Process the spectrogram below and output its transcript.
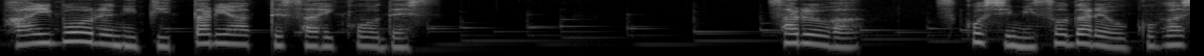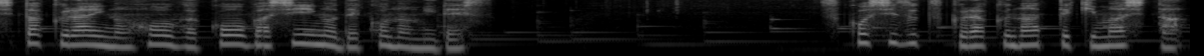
ハイボールにぴったり合って最高です。猿は、少し味噌だれを焦がしたくらいの方が香ばしいので好みです。少しずつ暗くなってきました。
